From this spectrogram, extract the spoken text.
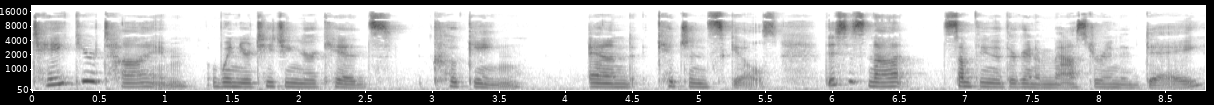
take your time when you're teaching your kids cooking and kitchen skills. This is not something that they're going to master in a day.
